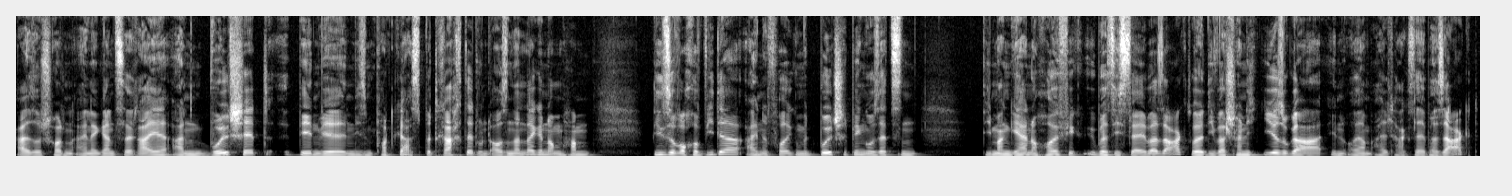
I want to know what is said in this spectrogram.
Also schon eine ganze Reihe an Bullshit, den wir in diesem Podcast betrachtet und auseinandergenommen haben. Diese Woche wieder eine Folge mit Bullshit Bingo setzen, die man gerne häufig über sich selber sagt oder die wahrscheinlich ihr sogar in eurem Alltag selber sagt.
